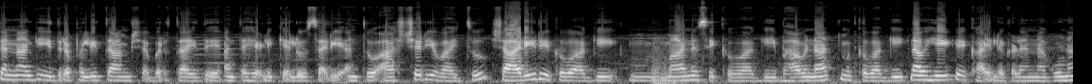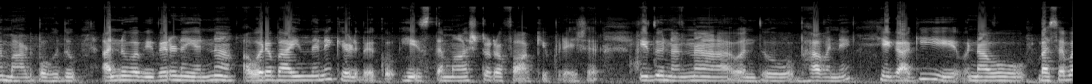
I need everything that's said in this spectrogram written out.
ಚೆನ್ನಾಗಿ ಇದರ ಫಲಿತಾಂಶ ಬರ್ತಾ ಇದೆ ಅಂತ ಹೇಳಿ ಕೆಲವು ಸರಿ ಅಂತೂ ಆಶ್ಚರ್ಯವಾಯಿತು. ಶಾರೀರಿಕವಾಗಿ ಮಾನಸಿಕವಾಗಿ, ಭಾವನಾತ್ಮಕವಾಗಿ ನಾವು ಹೇಗೆ ಕಾಯಿಲೆಗಳನ್ನ ಗುಣ ಮಾಡಬಹುದು ಅನ್ನುವ ವಿವರಣೆಯನ್ನ ಅವರ ಬಾಯಿಂದನೇ ಕೇಳಬೇಕು. Is the master of acupressure ಇದು ನನ್ನ ಒಂದು ಭಾವನೆ. ಹೀಗಾಗಿ ನಾವು ಬಸವ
